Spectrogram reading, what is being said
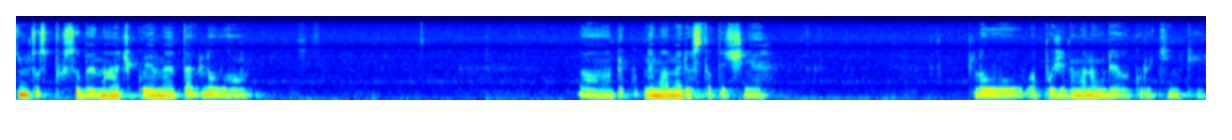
Tímto způsobem háčkujeme tak dlouho, dokud nemáme dostatečně dlouhou a požadovanou délku dutínky.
